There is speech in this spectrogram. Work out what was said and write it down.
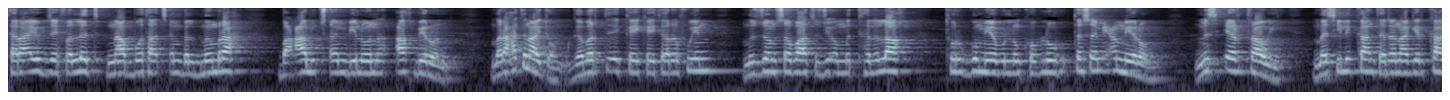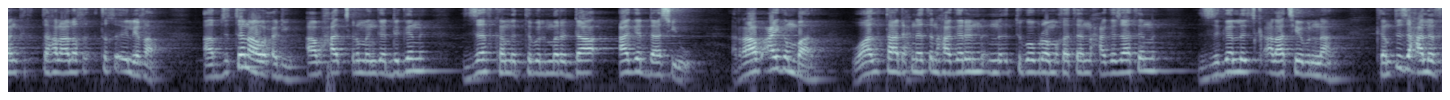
ተራእዩ ብዘይፈልጥ ናብ ቦታ ጽምብል ብምምራሕ በዓሉ ጸምቢሉን ኣኽቢሩን መራሕቲ ናይቶም ገበርቲ እከይ ከይተረፍዊን ምዞም ሰባት እዚኦም ምትህልላኽ ትርጉም የብሉን ክብሉ ተሰሚዖም ነይሮም ምስ ኤርትራዊ መሲልካን ተደናጊርካን ክትተሃላለኽ ትኽእል ኢኻ ኣብ ዝተናውሕ ድዩ ኣብ ሓፂር መንገዲ ግን ዘፍ ከም እትብል ምርዳእ ኣገዳሲ እዩ ራብዓይ ግንባር ዋልታ ድሕነትን ሃገርን ንእትገብሮ ምኸተን ሓገዛትን ዝገልጽ ቃላት የብልናን ከምቲ ዝሓለፈ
